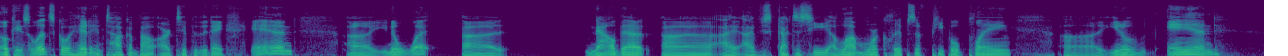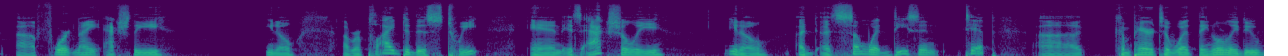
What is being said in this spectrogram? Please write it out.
Okay, so let's go ahead and talk about our tip of the day. And uh, you know what? Uh, now that uh, I, have got to see a lot more clips of people playing, uh, you know, and Fortnite actually, you know, replied to this tweet, and it's actually, you know, a, a somewhat decent tip uh, compared to what they normally do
